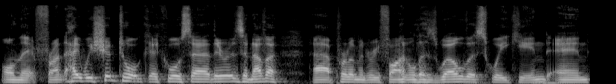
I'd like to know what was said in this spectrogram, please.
on that front. Hey, we should talk, of course, uh, there is another uh, preliminary final as well this weekend, and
